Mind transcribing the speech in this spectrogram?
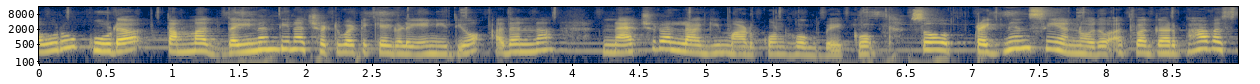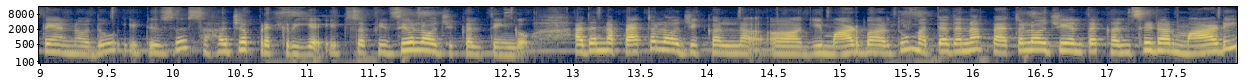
ಅವರು ಕೂಡ ತಮ್ಮ ದೈನಂದಿನ ಚಟುವಟಿಕೆಗಳು ಏನಿದೆಯೋ ಅದನ್ನು ನ್ಯಾಚುರಲ್ ಆಗಿ ಮಾಡ್ಕೊಂಡು ಹೋಗಬೇಕು. ಸೊ ಪ್ರೆಗ್ನೆನ್ಸಿ ಅನ್ನೋದು ಅಥವಾ ಗರ್ಭಾವಸ್ಥೆ ಅನ್ನೋದು ಇಟ್ ಈಸ್ ಅ ಸಹಜ ಪ್ರಕ್ರಿಯೆ. ಇಟ್ಸ್ ಅ ಫಿಸಿಯೋಲಾಜಿಕಲ್ ಥಿಂಗು ಅದನ್ನು ಪ್ಯಾಥೊಲಾಜಿಕಲ್ ಆಗಿ ಮಾಡಬಾರ್ದು. ಮತ್ತು ಅದನ್ನು ಪ್ಯಾಥೊಲಾಜಿ ಅಂತ ಕನ್ಸಿಡರ್ ಮಾಡಿ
